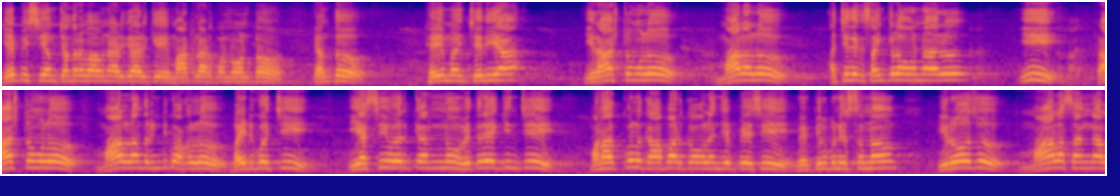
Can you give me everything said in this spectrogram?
ఏపీ సీఎం చంద్రబాబు నాయుడు గారికి మాట్లాడకుండా ఉండటం ఎంతో హేయమైన చర్య. ఈ రాష్ట్రంలో మాలలు అత్యధిక సంఖ్యలో ఉన్నారు. ఈ రాష్ట్రంలో మాలందరి ఇంటికి ఒకళ్ళు బయటకు వచ్చి ఈ ఎస్సీ వర్గీకరణను వ్యతిరేకించి మన హక్కులను కాపాడుకోవాలని చెప్పేసి మేము పిలుపునిస్తున్నాం. ఈరోజు మాల సంఘాల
